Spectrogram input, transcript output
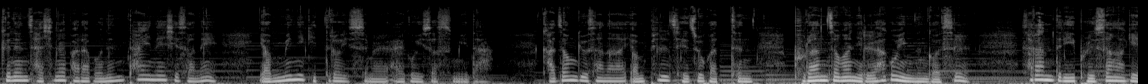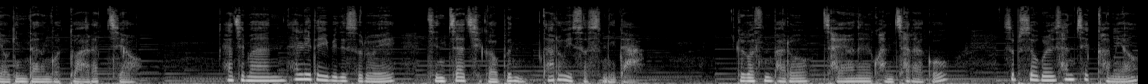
그는 자신을 바라보는 타인의 시선에 연민이 깃들어 있음을 알고 있었습니다. 가정교사나 연필 제조 같은 불안정한 일을 하고 있는 것을 사람들이 불쌍하게 여긴다는 것도 알았지요. 하지만 헨리 데이비드 소로의 진짜 직업은 따로 있었습니다. 그것은 바로 자연을 관찰하고 숲속을 산책하며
